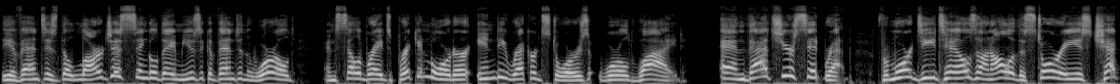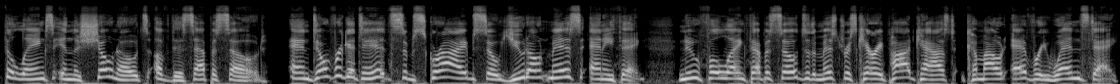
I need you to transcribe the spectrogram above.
The event is the largest single day music event in the world and celebrates brick and mortar indie record stores worldwide. And that's your sit rep. For more details on all of the stories, check the links in the show notes of this episode. And don't forget to hit subscribe so you don't miss anything. New full length episodes of the Mistress Carrie podcast come out every Wednesday.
